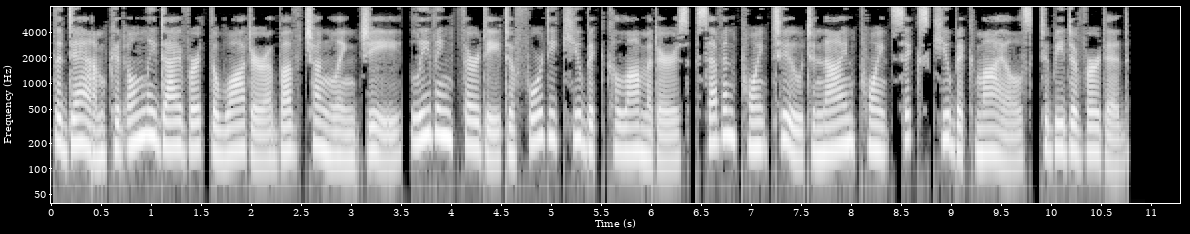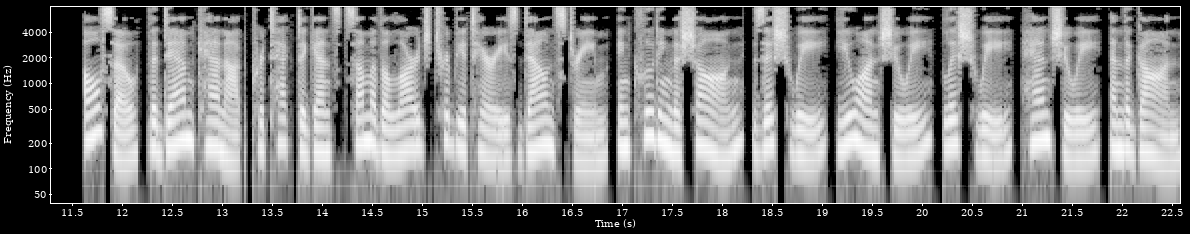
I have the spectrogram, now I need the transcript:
The dam could only divert the water above Chenglingji, leaving 30 to 40 cubic kilometers, 7.2 to 9.6 cubic miles to be diverted. Also, the dam cannot protect against some of the large tributaries downstream, including the Xiang, Zishui, Yuanshui, Lishui, Hanshui, and the Gan.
